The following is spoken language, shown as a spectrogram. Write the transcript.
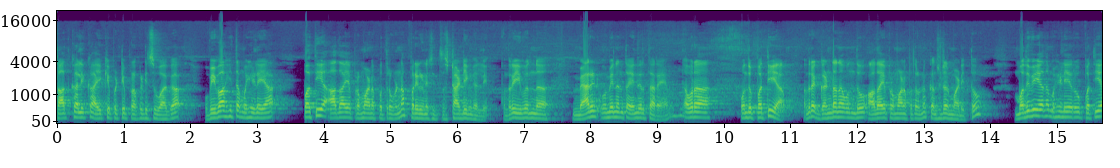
ತಾತ್ಕಾಲಿಕ ಆಯ್ಕೆ ಪಟ್ಟಿ ಪ್ರಕಟಿಸುವಾಗ ವಿವಾಹಿತ ಮಹಿಳೆಯ ಪತಿಯ ಆದಾಯ ಪ್ರಮಾಣ ಪತ್ರವನ್ನು ಪರಿಗಣಿಸಿತ್ತು ಸ್ಟಾರ್ಟಿಂಗಲ್ಲಿ. ಅಂದರೆ ಈವನ್ ಮ್ಯಾರಿಡ್ ವುಮೆನ್ ಅಂತ ಏನಿರ್ತಾರೆ, ಅವರ ಒಂದು ಪತಿಯ, ಅಂದರೆ ಗಂಡನ ಒಂದು ಆದಾಯ ಪ್ರಮಾಣ ಪತ್ರವನ್ನು ಕನ್ಸಿಡರ್ ಮಾಡಿತ್ತು. ಮದುವೆಯಾದ ಮಹಿಳೆಯರು ಪತಿಯ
